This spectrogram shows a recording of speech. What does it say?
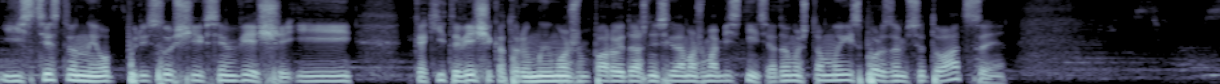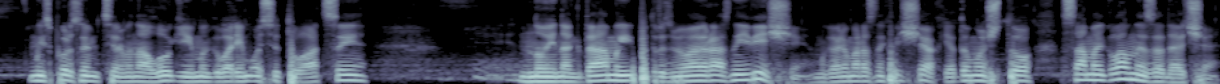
естественные, присущие всем вещи и какие-то вещи, которые мы можем порой даже не всегда можем объяснить. Я думаю, что мы используем ситуации, мы используем терминологию, мы говорим о ситуации, но иногда мы подразумеваем разные вещи, мы говорим о разных вещах. Я думаю, что самая главная задача,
